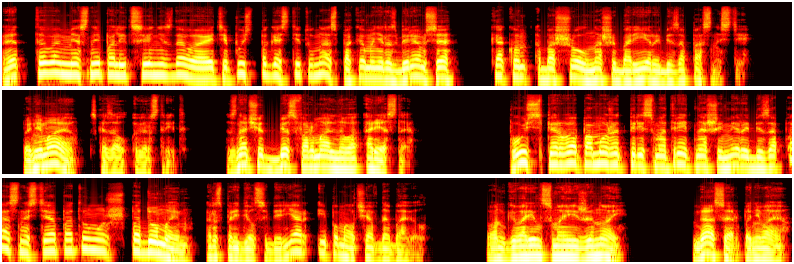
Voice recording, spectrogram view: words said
«Этого местной полиции не сдавайте, пусть погостит у нас, пока мы не разберемся, как он обошел наши барьеры безопасности». «Понимаю», — сказал Оверстрит. «Значит, без формального ареста». «Пусть сперва поможет пересмотреть наши меры безопасности, а потом уж подумаем», — распорядился Берьяр и, помолчав, добавил. «Он говорил с моей женой». «Да, сэр, понимаю».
